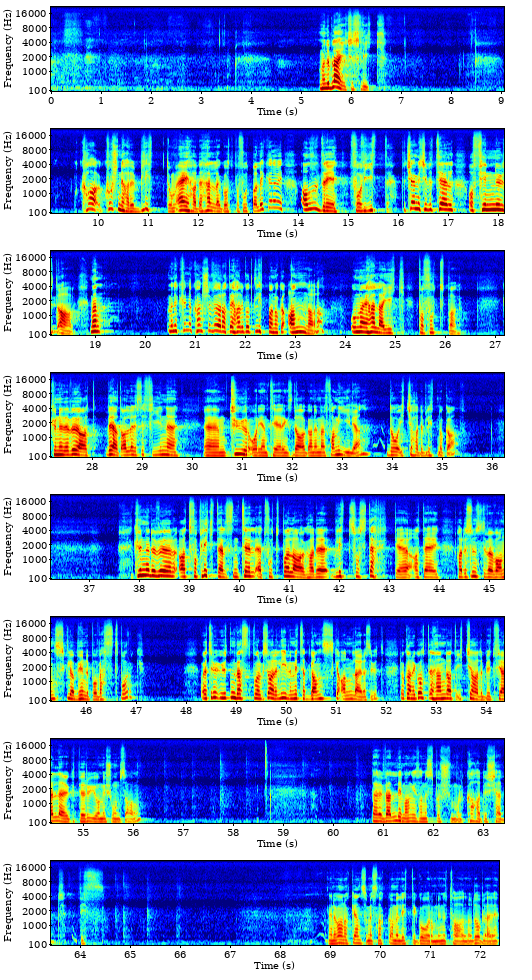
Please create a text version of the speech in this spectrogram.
Men det ble ikke slik. Hva, hvordan det hadde blitt om jeg hadde heller gått på fotball, det kunne vi aldri få vite. Det kommer ikke vi til å finne ut av. Men men det kunne kanskje vært at jeg hadde gått glipp av noe annet da, om jeg heller gikk på fotball. Kunne det vært ved at alle disse fine eh, turorienteringsdagene med familien da ikke hadde blitt noe av? Kunne det vært at forpliktelsen til et fotballag hadde blitt så sterk at jeg hadde syntes det var vanskelig å begynne på Vestborg? Og jeg tror Uten Vestborg så hadde livet mitt sett ganske annerledes ut. Da kan det godt hende at det ikke hadde blitt Fjellhaug, Peru og Misjonssalen. Det er veldig mange sånne spørsmål. Hva hadde skjedd hvis? Men det var noen som jeg snakka med litt i går om denne talen, og da ble det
